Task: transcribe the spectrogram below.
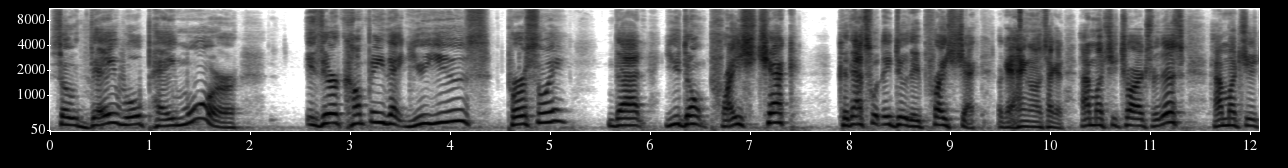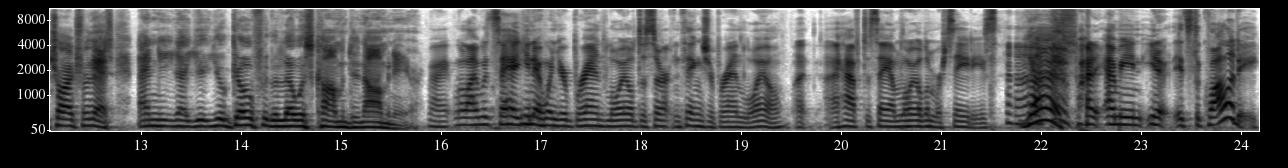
So they will pay more. Is there a company that you use personally that you don't price check? Because that's what they do. They price check. Okay, hang on a second. How much you charge for this? How much you charge for this? And you know, you you go for the lowest common denominator. Right. Well, I would say, you know, when you're brand loyal to certain things, you're brand loyal. I, I have to say, I'm loyal to Mercedes. Yes. but I mean, you know, it's the quality.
